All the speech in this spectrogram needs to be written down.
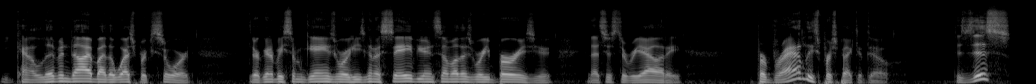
you kind of live and die by the Westbrook sword. There are going to be some games where he's going to save you, and some others where he buries you, and that's just a reality. For Bradley's perspective, though, does this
